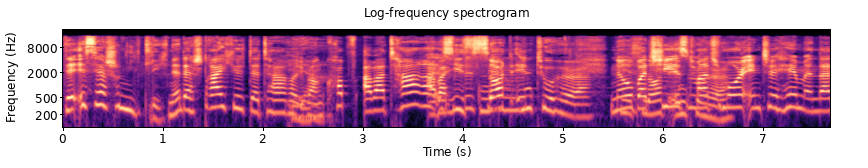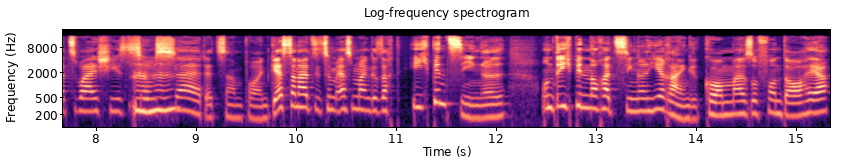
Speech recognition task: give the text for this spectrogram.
der ist ja schon niedlich, ne? Der streichelt der Tara Ja. über den Kopf, aber Tara Aber ist he's bisschen, not into her. No, He's but she's into much her. more into him and that's why she's so Mhm. sad at some point. Gestern hat sie zum ersten Mal gesagt, ich bin Single und ich bin noch als Single hier reingekommen, also von daher,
